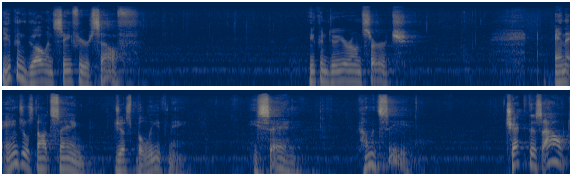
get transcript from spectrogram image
You can go and see for yourself. You can do your own search. And the angel's not saying, just believe me. He's saying, come and see. Check this out.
